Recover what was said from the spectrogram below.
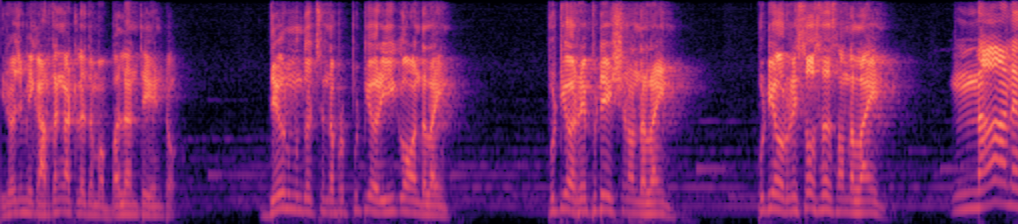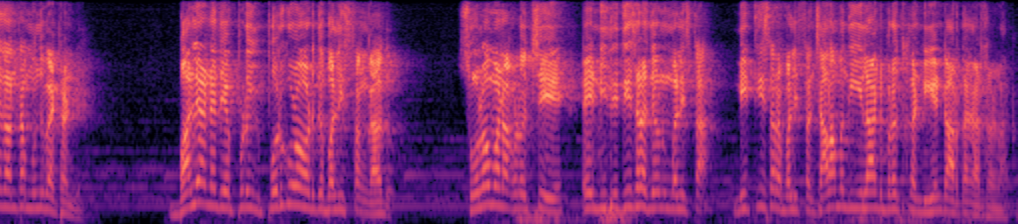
ఈరోజు మీకు అర్థం కావట్లేదమ్మా బలి అంటే ఏంటో. దేవుని ముందు వచ్చినప్పుడు put your ego on the line put your reputation on the line put your resources on the line నా అనేదంతా ముందు పెట్టండి. బలి అనేది ఎప్పుడు పొరుగున వాడితే బలిస్తాం కాదు. సొలోమన్ అక్కడ వచ్చి ఏ నీది తీసరా దేవునికి బలిస్తా? నీ తీసరా బలిస్తాను చాలామంది ఇలాంటి బ్రతుకండి ఏంటో అర్థం కావట్లేదు నాకు.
